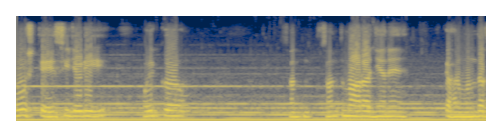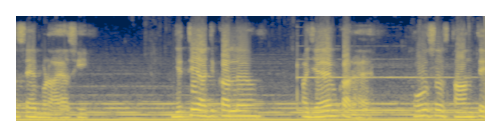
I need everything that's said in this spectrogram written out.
ਉਹ ਸਟੇਜ ਸੀ ਜਿਹੜੀ, ਉਹ ਇੱਕ ਸੰਤ ਸੰਤ ਮਹਾਰਾਜ ਜੀ ਨੇ ਇੱਕ ਹਰਮੰਦਰ ਸਾਹਿਬ ਬਣਾਇਆ ਸੀ, ਜਿੱਥੇ ਅੱਜ ਕੱਲ ਅਜਾਇਬ ਘਰ ਹੈ। ਉਸ ਸਥਾਨ ਤੇ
